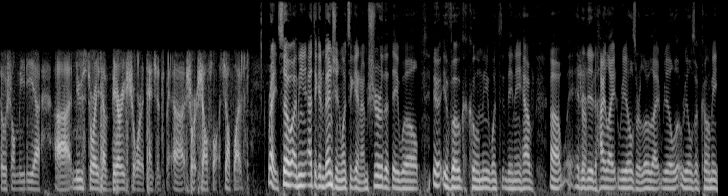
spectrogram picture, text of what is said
social media, uh, news stories have very short attention, uh, short shelf shelf lives. Right. So, I mean, at the convention, once again, I'm sure that they will evoke Comey. Once they may have uh, edited sure. highlight reels or low light reel reels of Comey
